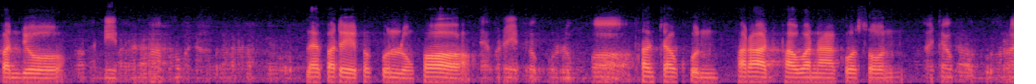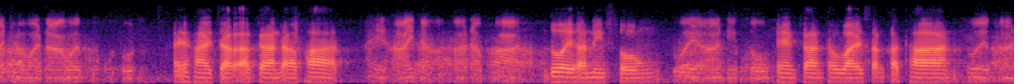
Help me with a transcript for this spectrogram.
ปัญโย สนิทพระนาภาวนาและพระเดชพระคุณหลวงพ่อ และพระเดชพระคุณหลวงพ่อ ท่านเจ้าคุณพระราชภาวนาโกศลพระเจ้าคุณพระราชวนาไว้กุศลให้หายจากอาการอาพาธให้หายจากอาการอาพาธด้วยอานิสงส์ด้วยอานิสงส์แห่งการถวายสังฆทาน ด้วยการ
